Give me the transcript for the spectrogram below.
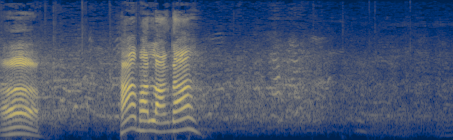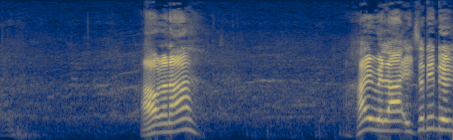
เออ ห้ามหันหลังนะ เอาแล้วนะ ให้เวลาอีกสักนิดนึง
